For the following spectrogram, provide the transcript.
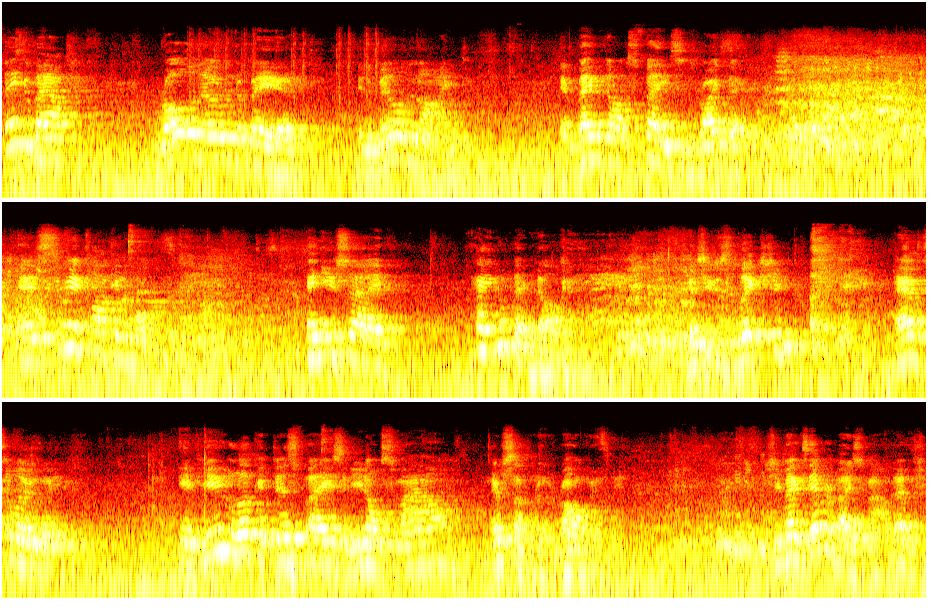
Think about rolling over into bed in the middle of the night and baby dog's face is right there. and it's three o'clock in the morning. And you say, how you doing, baby dog? and she just licks you. Absolutely. If you look at this face and you don't smile, there's something really wrong with you. She makes everybody smile, doesn't she?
